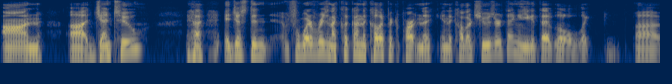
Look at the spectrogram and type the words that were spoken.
on uh, Gentoo. it just didn't for whatever reason I click on the color picker part in the in the color chooser thing and you get that little like uh,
